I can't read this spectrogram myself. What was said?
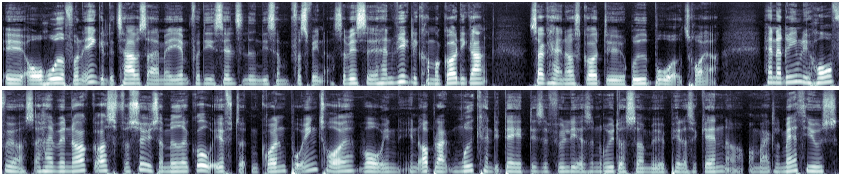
øh, overhovedet at få en enkelt etappesejr med hjem, fordi selvtilliden ligesom forsvinder. Så hvis øh, han virkelig kommer godt i gang, så kan han også godt øh, rydde bordet, tror jeg. Han er rimelig hårdfør, så han vil nok også forsøge sig med at gå efter den grønne pointtrøje, hvor en, en oplagt modkandidat, det selvfølgelig er sådan en rytter som øh, Peter Sagan og, og Michael Matthews.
